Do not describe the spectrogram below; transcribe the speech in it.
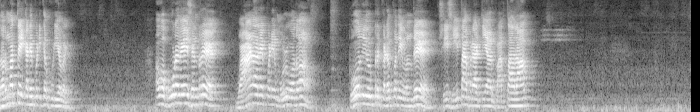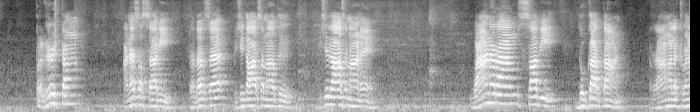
தர்மத்தை கடைபிடிக்கக்கூடியவள். அவள் கூடவே சென்று வானரைப்படை முழுவதும் தோல்வியுற்று கிடப்பதை வந்து ஸ்ரீ சீதா பிராட்டியார் பார்த்தாராம். பிரகிருஷ்டம் அனசசாரி பிரதர்ச பிசிதாசனாத் பிசிதாசனானு வானராம் சாபி துர்கார்த்தான் ராமலக்ஷ்மண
